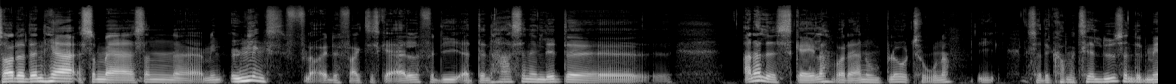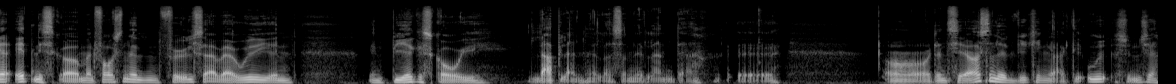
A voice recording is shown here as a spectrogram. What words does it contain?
så er der den her, som er sådan øh, min yndlingsfløjte faktisk af alle, fordi at den har sådan en lidt øh, anderledes skala, hvor der er nogle blå toner i. Så det kommer til at lyde sådan lidt mere etnisk, og man får sådan en følelse af at være ude i en, en birkeskov i Lapland, eller sådan et eller andet der. Øh, og den ser også sådan lidt vikingagtig ud, synes jeg.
